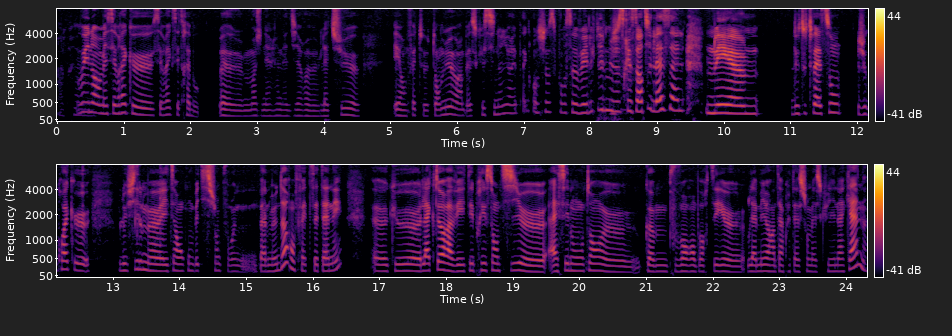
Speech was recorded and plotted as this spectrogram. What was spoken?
Après, Oui, non, mais c'est vrai que c'est vrai que c'est très beau. Euh, moi, je n'ai rien à dire euh, là-dessus. euh, et en fait, tant mieux, hein, parce que sinon, il n'y aurait pas grand-chose pour sauver le film. Je serais sortie de la salle. Mais de toute façon, je crois que le film était en compétition pour une Palme d'Or, en fait, cette année. que l'acteur avait été pressenti assez longtemps comme pouvant remporter la meilleure interprétation masculine à Cannes.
